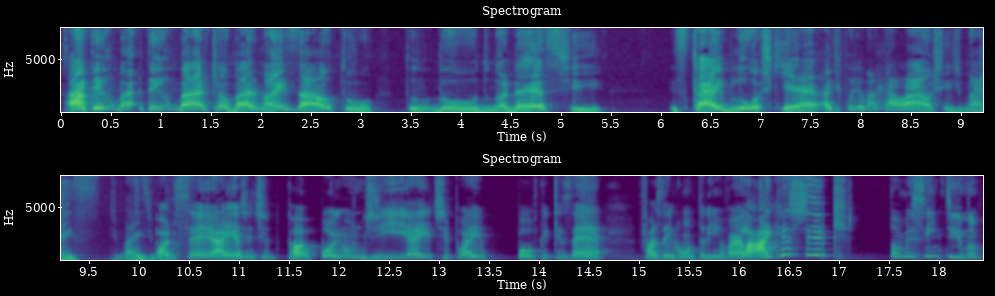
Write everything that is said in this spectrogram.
Sabe? tem um, bar, tem um bar que é o bar mais alto do, do, do Nordeste. Sky Blue, acho que é. A gente podia marcar lá, eu achei demais. Demais, demais. Pode ser. Aí a gente põe um dia e, tipo, aí o povo que quiser fazer encontrinho vai lá. Ai, que chique! Tô me sentindo.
